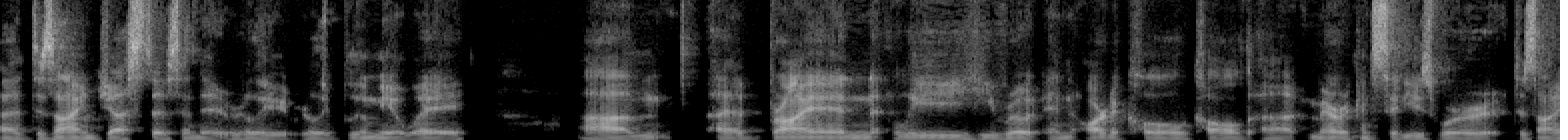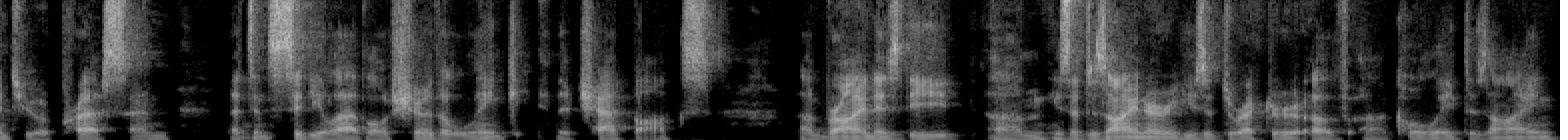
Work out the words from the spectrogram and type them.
uh, design justice, and it really, really blew me away. Um, uh, Brian Lee, he wrote an article called uh, "American Cities Were Designed to Oppress," and that's in City Lab. I'll share the link in the chat box. Uh, Brian is the, um, he's a designer, he's a director of uh, Colloqate Design.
